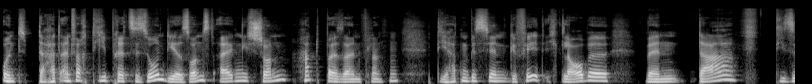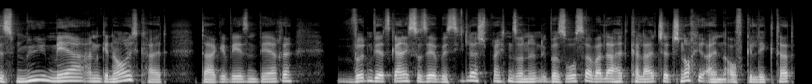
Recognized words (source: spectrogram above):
Und da hat einfach die Präzision, die er sonst eigentlich schon hat bei seinen Flanken, die hat ein bisschen gefehlt. Ich glaube, wenn da dieses Mühe mehr an Genauigkeit da gewesen wäre, würden wir jetzt gar nicht so sehr über Siedler sprechen, sondern über Sosa, weil er halt Kalajdzic noch einen aufgelegt hat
